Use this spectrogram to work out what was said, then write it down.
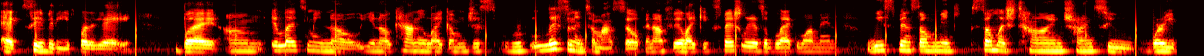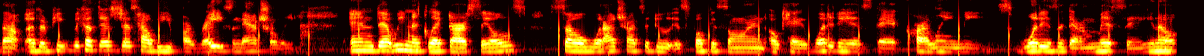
activity for the day but um, it lets me know, you know, kind of like I'm just listening to myself. And I feel like, especially as a black woman, we spend so much so much time trying to worry about other people because that's just how we are raised naturally and that we neglect ourselves. So what I try to do is focus on okay, what it is that Carlene needs. What is it that I'm missing, you know?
